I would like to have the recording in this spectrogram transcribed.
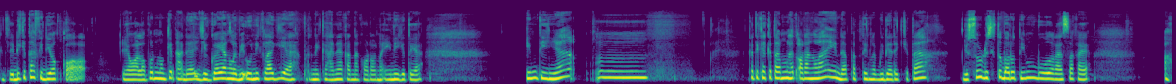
Jadi kita video call ya walaupun mungkin ada juga yang lebih unik lagi ya pernikahannya karena corona ini gitu ya. Intinya hmm, ketika kita melihat orang lain dapetin lebih dari kita justru di situ baru timbul rasa kayak ah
